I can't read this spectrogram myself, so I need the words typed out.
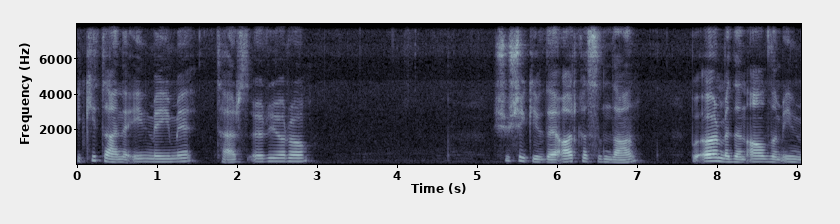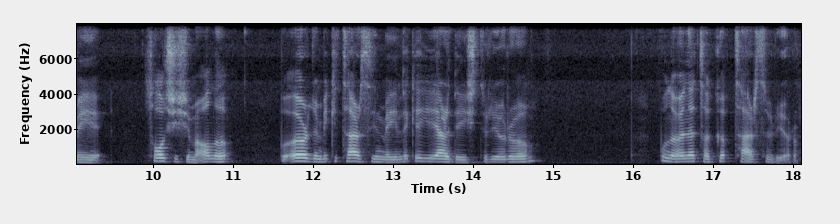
İki tane ilmeğimi ters örüyorum. Şu şekilde arkasından bu örmeden aldığım ilmeği sol şişimi alıp bu ördüğüm iki ters ilmeğiyle yer değiştiriyorum. Bunu öne takıp ters örüyorum.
